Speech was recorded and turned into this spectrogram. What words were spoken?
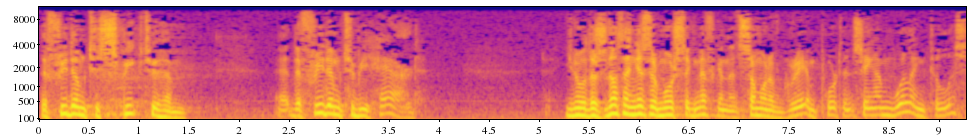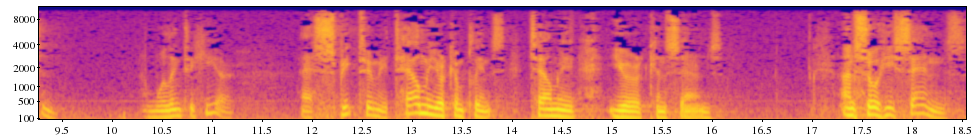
the freedom to speak to Him, uh, the freedom to be heard. You know, there's nothing, is there, more significant than someone of great importance saying, I'm willing to listen. I'm willing to hear. Uh, speak to me. Tell me your complaints. Tell me your concerns. And so he sends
